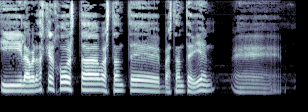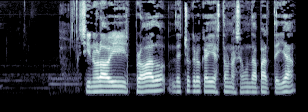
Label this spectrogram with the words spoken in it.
Y la verdad es que el juego está bastante, bastante bien. Eh, si no lo habéis probado, de hecho creo que ahí está una segunda parte ya.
